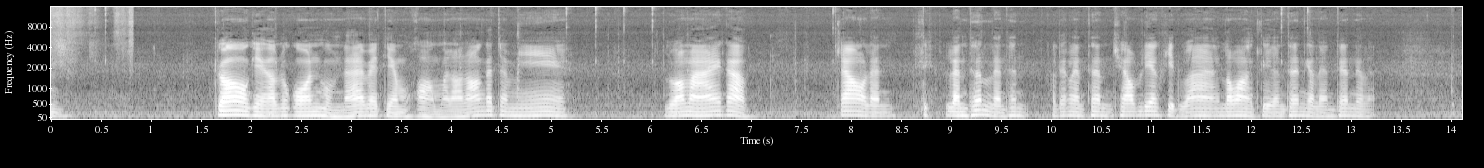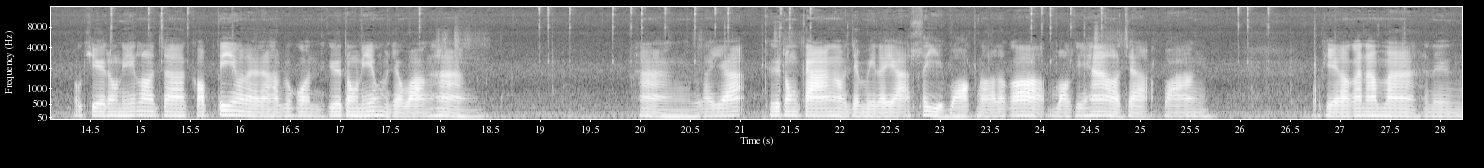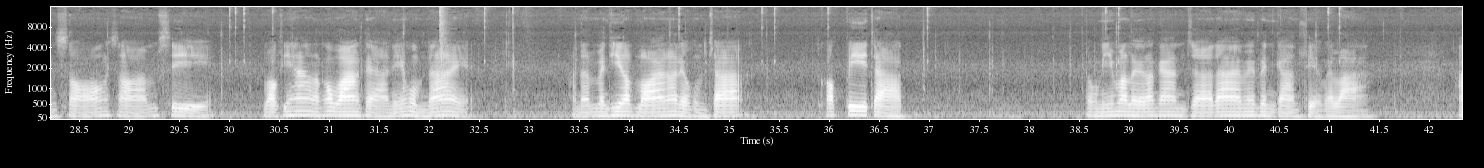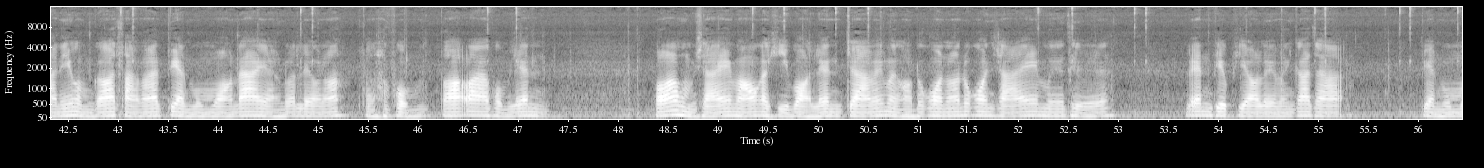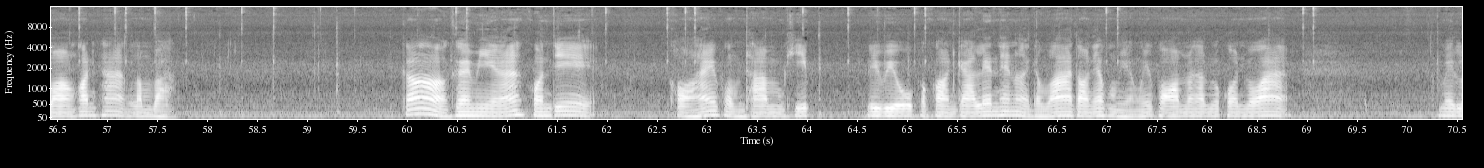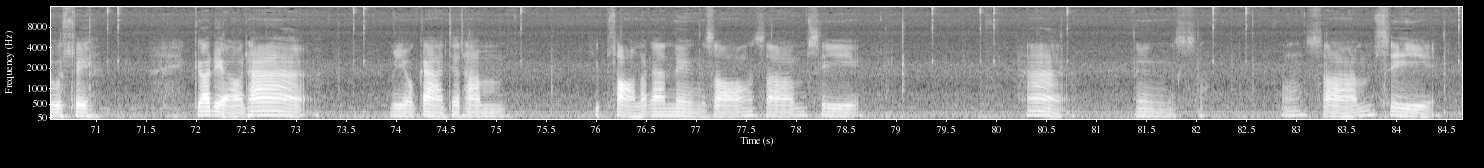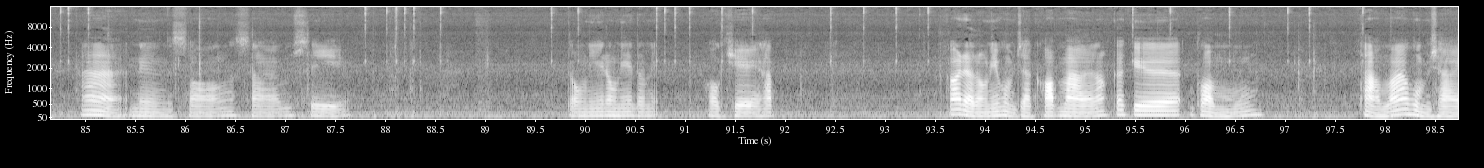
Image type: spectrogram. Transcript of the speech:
ก็โอเคครับทุกคนผมได้ไปเตรียมของมาแล้วเนาะก็จะมีรั้วไม้กับเจ้าแลนแลนเทิร์นแลนเทิร์นเขาเรียกแลนเทิร์นชอบเรียกผิดว่าระหว่างตีแลนเทิร์นกับแลนเทิร์นนี่แหละ โอเค ตรงนี้เราจะก๊อปปี้มาเลยนะครับทุกคน คือตรงนี้ผมจะวางห่าง ห่างระยะ คือตรงกลางมันจะมีระยะสี่บล็อกเนาะ แล้วก็บล็อกที่ห้าเราจะวาง โอเค เราก็นับมาหนึ่งสองสามสี่บล็อกที่ห้าเราก็วาง แต่อันนี้ผมได้ อันนั้นเป็นที่เรียบร้อยแล้ว เดี๋ยวผมจะ copy จาก ตรงนี้มาเลยแล้วกัน จะได้ไม่เป็นการเสียเวลา อันนี้ผมก็สามารถเปลี่ยนมุมมองได้อย่างรวดเร็วเนาะสำหรับผม เพราะว่าผมเล่น เพราะว่าผมใช้เมาส์กับคีย์บอร์ดเล่นจะไม่เหมือนของทุกคนเนาะทุกคนใช้มือถือเล่นเพียวๆเลยมันก็จะเปลี่ยนมุมมองค่อนข้างลำบาก ก็เคยมีนะ คนที่ขอให้ผมทำคลิปรีวิวอุปกรณ์การเล่นให้หน่อย แต่ว่าตอนนี้ผมยังไม่พร้อมนะครับทุกคนเพราะว่า ไม่รู้สิ ก็เดี๋ยวถ้ามีโอกาสจะทำคลิปสอนแล้วกันหนึ่งสองสามสี่ห้าหนึ่งสองสามสี่ห้าหนึ่งสองสามสี่ตรงนี้ตรงนี้ตรงนี้ โอเคครับ ก็เดี๋ยวตรงนี้ผมจะครอปมาเลยเนาะก็คือผมถามว่าผมใช้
